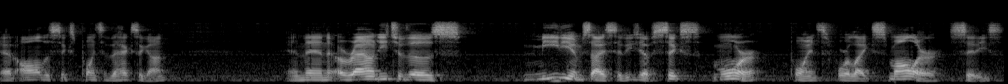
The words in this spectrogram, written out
at all the six points of the hexagon, and then around each of those medium-sized cities, you have six more points for like smaller cities.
